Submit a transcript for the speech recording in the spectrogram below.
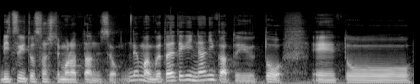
リツイートさせてもらったんですよ。で、まあ、具体的に何かというと、えっ、ー、と、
